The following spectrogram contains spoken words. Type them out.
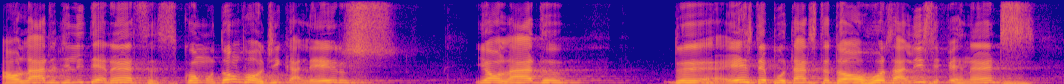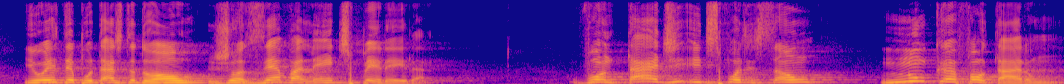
ao lado de lideranças como Dom Valdir Calheiros e ao lado do ex-deputado estadual Rosalice Fernandes e o ex-deputado estadual José Valente Pereira. Vontade e disposição nunca faltaram,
